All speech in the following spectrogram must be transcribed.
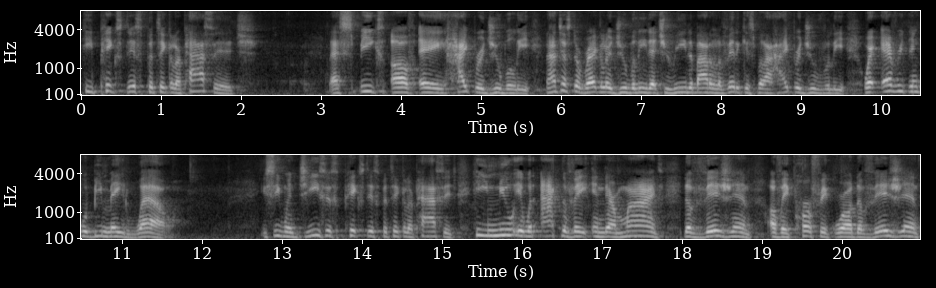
He picks this particular passage that speaks of a hyper jubilee, not just a regular jubilee that you read about in Leviticus, but a hyper jubilee where everything would be made well. You see, when Jesus picks this particular passage, he knew it would activate in their minds the vision of a perfect world, the vision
